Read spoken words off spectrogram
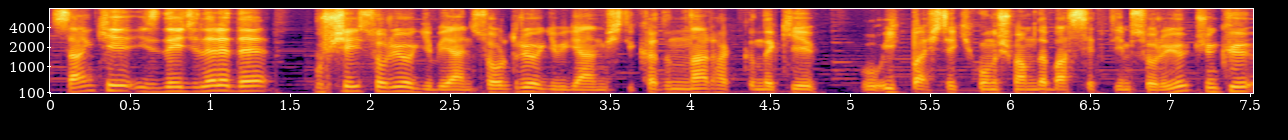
sanki izleyicilere de bu şeyi soruyor gibi yani sorduruyor gibi gelmişti. Kadınlar hakkındaki bu ilk baştaki konuşmamda bahsettiğim soruyu. Çünkü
